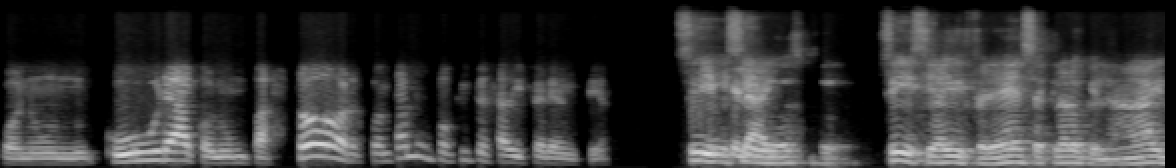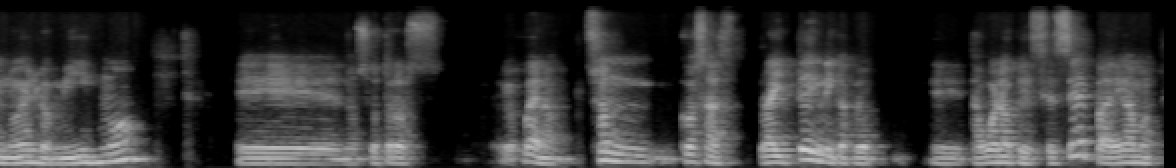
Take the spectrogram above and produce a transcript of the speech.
con un cura, con un pastor? Contame un poquito esa diferencia. Sí, sí, sí, sí, hay diferencia, claro que la hay, no es lo mismo. Eh, nosotros eh, bueno, son cosas hay técnicas, pero eh, está bueno que se sepa, digamos,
